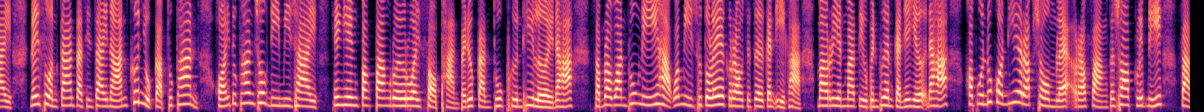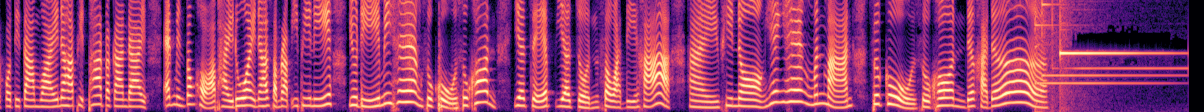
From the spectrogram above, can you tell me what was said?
ในส่วนการตัดสินใจนั้นขึ้นอยู่กับทุกท่านขอให้ทุกท่านโชคดีมีชัยเฮงๆ ปังๆ รวยๆ สอบผ่านไปด้วยกันทุกพื้นที่เลยนะคะสำหรับวันพรุ่งนี้หากว่ามีชุดตัวเลขเราจะเจอกันอีกค่ะ มาเรียนมาติวเป็นเพื่อนกันเยอะๆนะคะ ขอบคุณทุกคนที่รับชมและรับฟังถ้าชอบคลิปนี้ ฝากกดติดตามไว้นะคะ ผิดพลาดประการใดแอดมินต้องขออภัยด้วยนะคะสำหรับ EP นี้อยู่ดีไม่แห้งสุขูสุขอนอย่าเจ็บอย่าจนสวัสดีค่ะ ให้พี่น้องแห้งๆมันหมานสุขูสุคนเด้อค่ะเด้อ 하.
